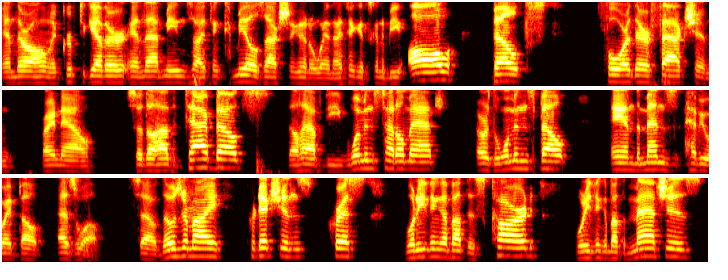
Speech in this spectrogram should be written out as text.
And they're all in a group together. And that means I think Kamille's actually going to win. I think it's going to be all belts for their faction right now. So they'll have the tag belts, they'll have the women's title match, or the women's belt, and the men's heavyweight belt as well. So those are my predictions. Chris, what do you think about this card? What do you think about the matches?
